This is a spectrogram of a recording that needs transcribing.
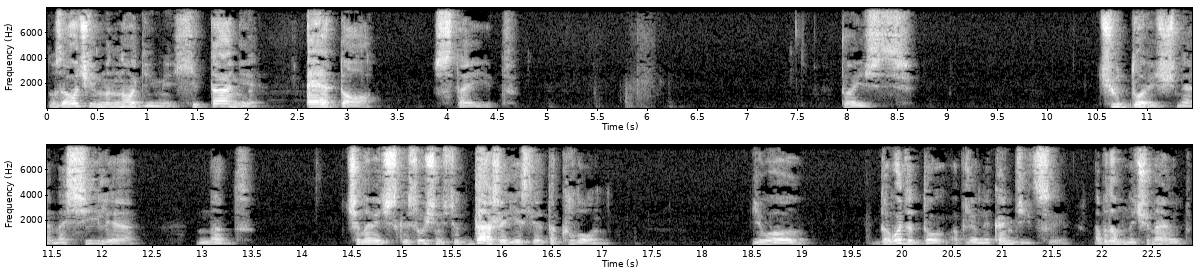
но за очень многими хитами это стоит. То есть чудовищное насилие над человеческой сущностью, даже если это клон. Его доводят до определенной кондиции, а потом начинают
